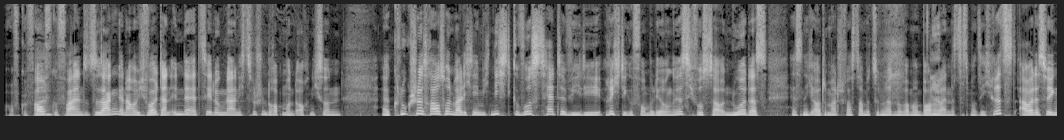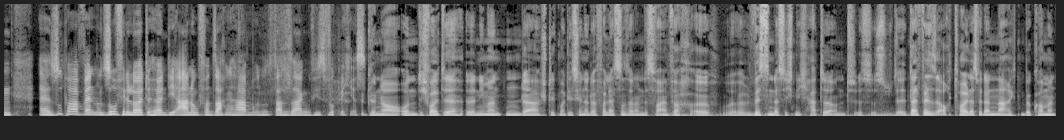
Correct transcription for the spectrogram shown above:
Aufgefallen? Aufgefallen sozusagen, genau. Ich wollte dann in der Erzählung da nicht zwischendroppen und auch nicht so einen äh, Klugschiss rausholen, weil ich nämlich nicht gewusst hätte, wie die richtige Formulierung ist. Ich wusste nur, dass es nicht automatisch was damit zu tun hat, nur weil man Borderline ist, dass man sich ritzt. Aber deswegen äh, super, wenn uns so viele Leute hören, die Ahnung von Sachen haben und uns dann sagen, wie es wirklich ist. Genau, und ich wollte äh, niemanden da stigmatisieren oder verletzen, sondern das war einfach äh, äh, Wissen, das ich nicht hatte. Und es ist, äh, dafür ist es auch toll, dass wir dann Nachrichten bekommen,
